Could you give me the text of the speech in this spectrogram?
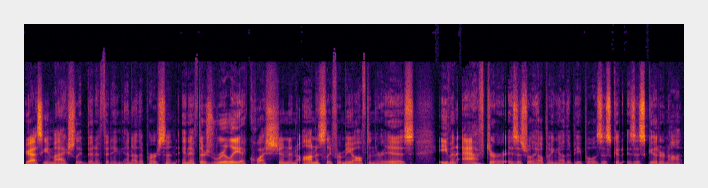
you're asking, am I actually benefiting another person? And if there's really a question, and honestly, for me, often there is, even after, is this really helping other people? Is this good? Is this good or not?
